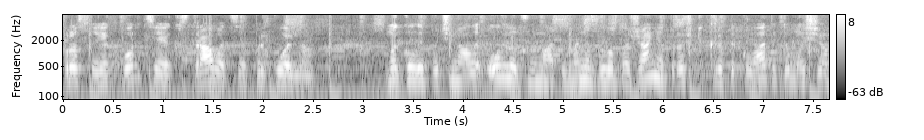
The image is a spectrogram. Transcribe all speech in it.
просто як порція, як страва, це прикольно. Ми коли починали огляд знімати, в мене було бажання трошки критикувати, тому що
